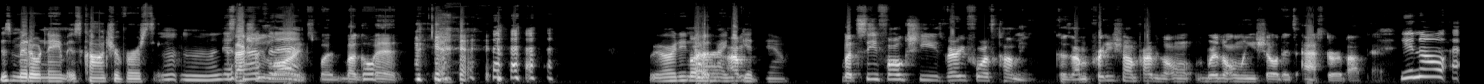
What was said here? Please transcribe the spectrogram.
His middle name is controversy. It's actually for that. Lawrence, but but go ahead. we already know But how you I'm- get down. But see, folks, she's very forthcoming because I'm pretty sure I'm probably the only, we're the only show that's asked her about that. You know, I-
